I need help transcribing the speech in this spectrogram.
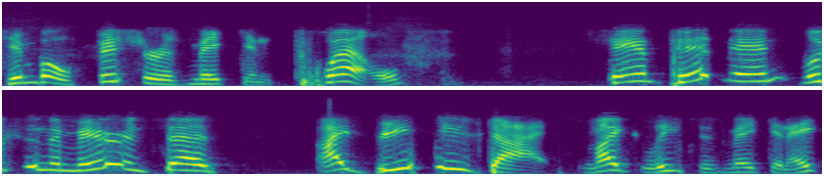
Jimbo Fisher is making twelve. Sam Pittman looks in the mirror and says, "I beat these guys." Mike Leach is making eight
